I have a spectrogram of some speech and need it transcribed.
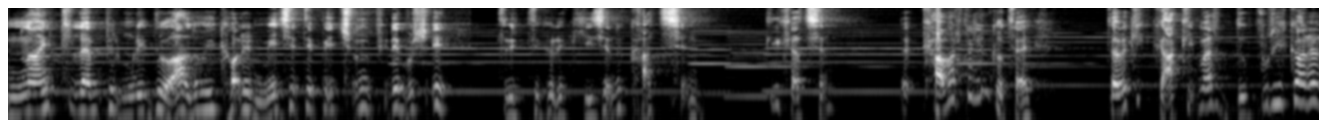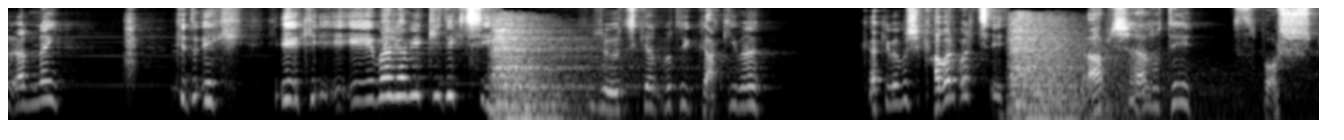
নাইট ল্যাম্পের মৃদু আলোয় ঘরের মেঝেতে পেছন ফিরে বসে তৃপ্তি করে কি যেন খাচ্ছেন? কি খাচ্ছেন? খাবার পেলেন কোথায়? তবে কি কাকিমার দুপুরে করা রান্নাই? কিন্তু এবার আমি কি দেখছি? রোজকার মতোই কাকিমা কাকিমা বসে খাবার পাচ্ছে। আবসা আলোতে স্পষ্ট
